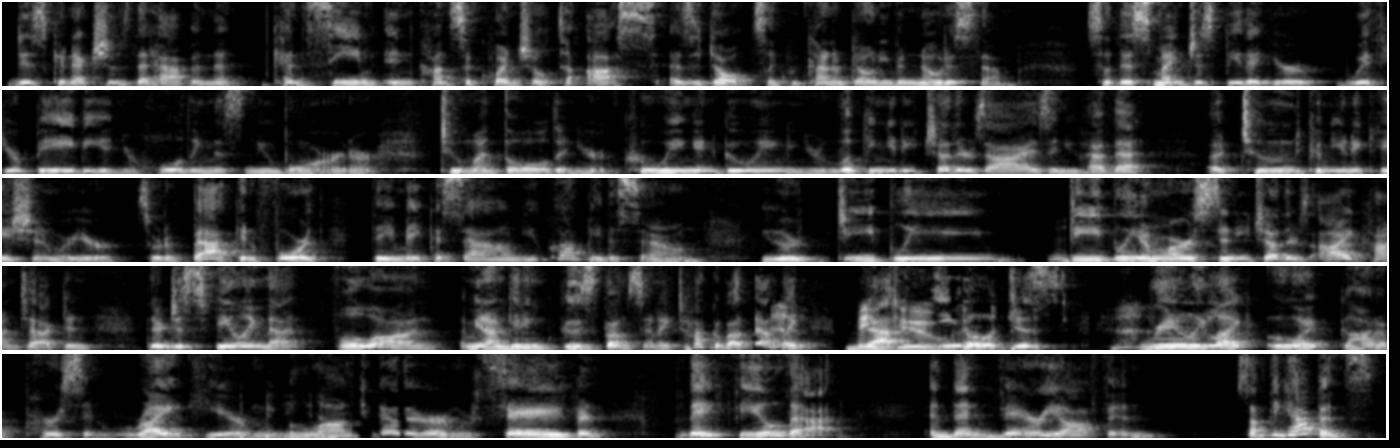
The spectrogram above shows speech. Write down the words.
disconnections that happen that can seem inconsequential to us as adults. Like we kind of don't even notice them so this might just be that you're with your baby and you're holding this newborn or two month old and you're cooing and gooing and you're looking at each other's eyes and you have that attuned communication where you're sort of back and forth. They make a sound, you copy the sound. You're deeply, deeply immersed in each other's eye contact and they're just feeling that full on. I mean, I'm getting goosebumps when I talk about that. Like Me that too. feel of just really like, oh, I've got a person right here and we belong together and we're safe. And they feel that. And then very often something happens.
